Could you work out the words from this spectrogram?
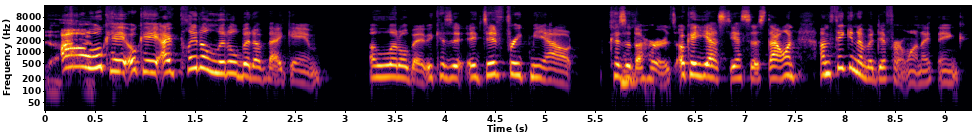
yeah Oh, okay, okay. I've played a little bit of that game, a little bit because it, it did freak me out because of the herds. Okay, yes, yes, yes, that one. I'm thinking of a different one. I think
